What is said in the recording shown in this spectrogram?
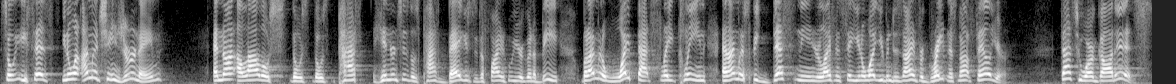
So he says, you know what? I'm going to change your name and not allow those, those, those past hindrances, those past baggage to define who you're going to be, but I'm going to wipe that slate clean and I'm going to speak destiny in your life and say, you know what? You've been designed for greatness, not failure. That's who our God is.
